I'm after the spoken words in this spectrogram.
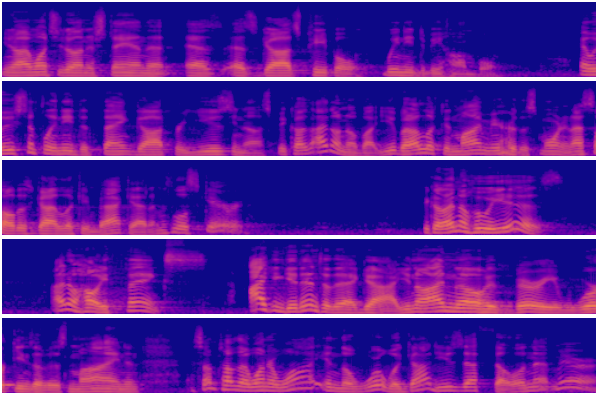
You know, I want you to understand that as, as God's people, we need to be humble. And we simply need to thank God for using us because I don't know about you, but I looked in my mirror this morning. I saw this guy looking back at him. It's a little scary because I know who he is, I know how he thinks, I can get into that guy. You know, I know his very workings of his mind. And sometimes I wonder why in the world would God use that fellow in that mirror?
